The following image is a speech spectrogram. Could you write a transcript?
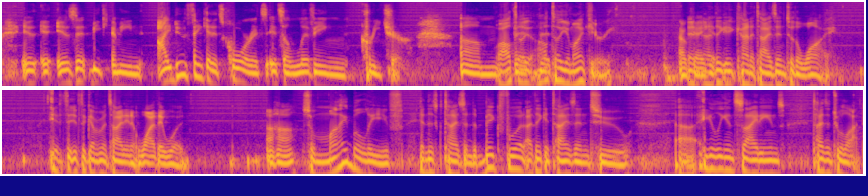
Is, is it? Be, I mean, I do think at its core, it's it's a living creature. Um, well, I'll that, tell you. I'll that, tell you my theory. Okay, and I think it kind of ties into the why. If if the government's hiding it, why they would. Uh huh. So my belief, and this ties into Bigfoot. I think it ties into uh, alien sightings. Ties into a lot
